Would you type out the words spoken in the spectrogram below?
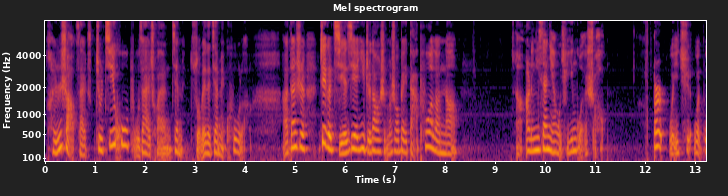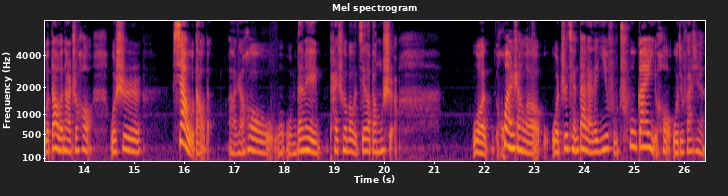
很少再，就几乎不再穿健美所谓的健美裤了。啊，但是这个结界一直到什么时候被打破了呢？啊，二零一三年我去英国的时候，嘣儿，我一去，我我到了那儿之后，我是下午到的啊，然后我我们单位派车把我接到办公室，我换上了我之前带来的衣服出街以后，我就发现，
